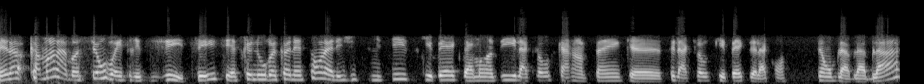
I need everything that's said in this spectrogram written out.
Mais là, comment la motion va être rédigée? C'est est-ce que nous reconnaissons la légitimité du Québec d'amender la clause 45, euh, c'est la clause Québec de la Constitution, blablabla? Bla, bla,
